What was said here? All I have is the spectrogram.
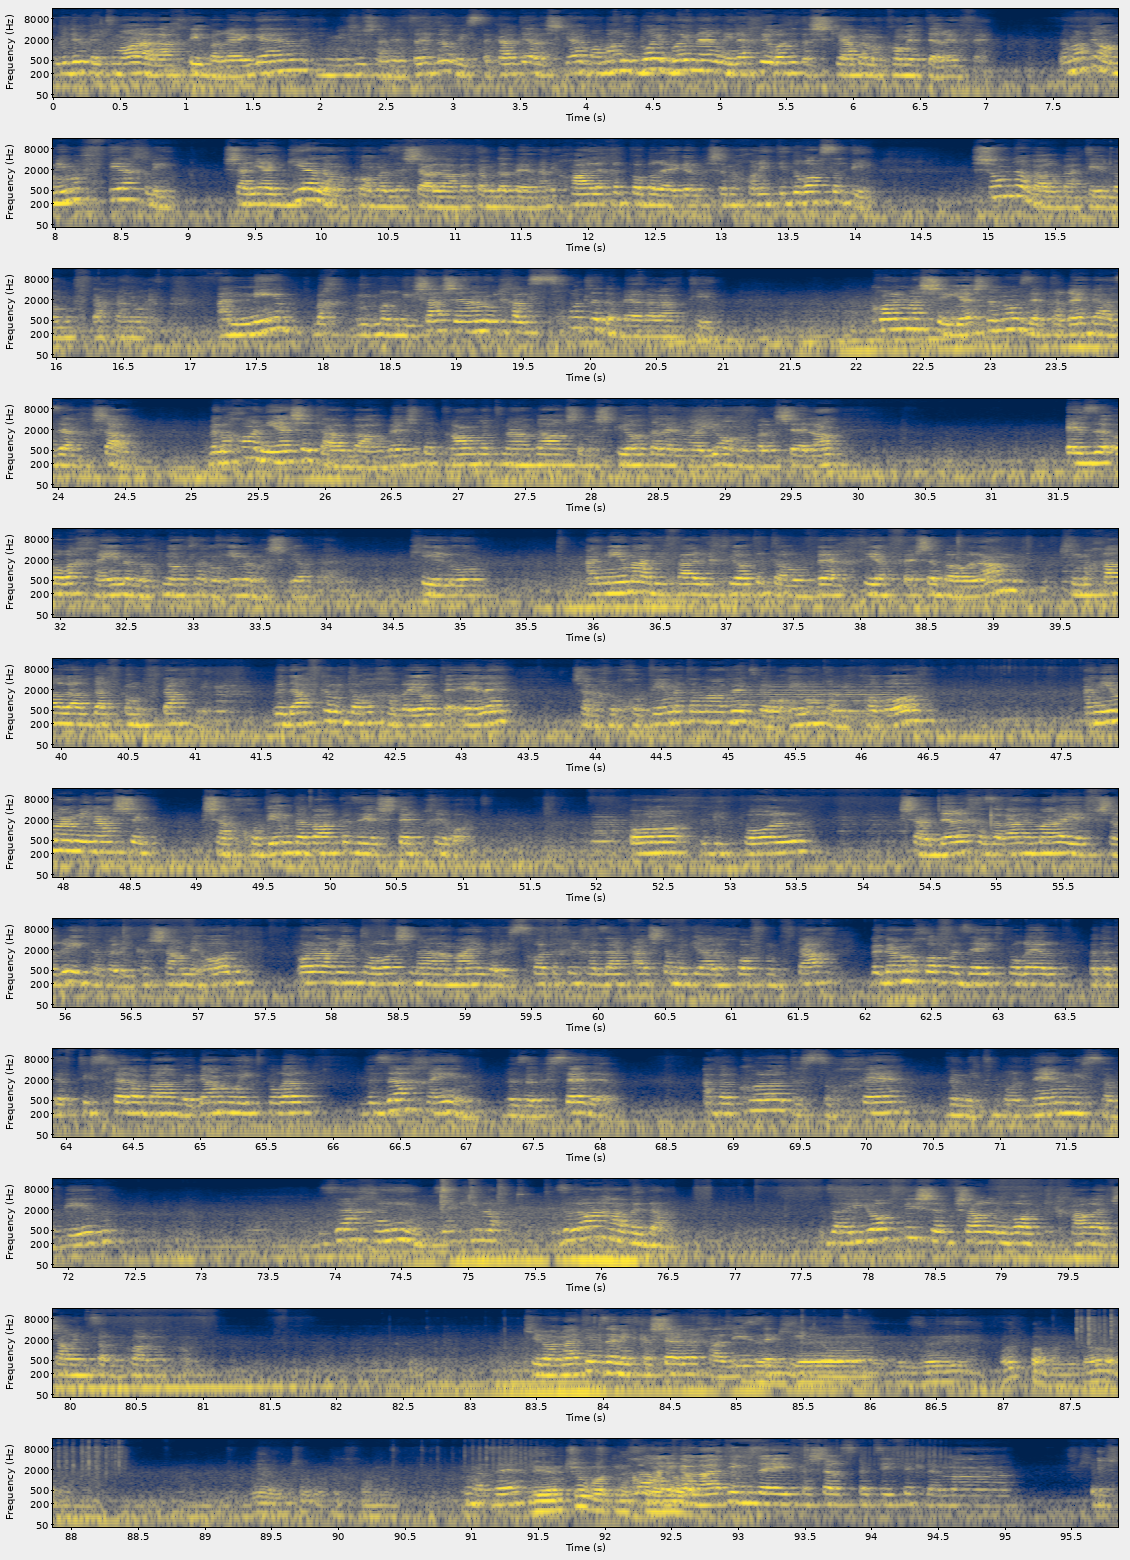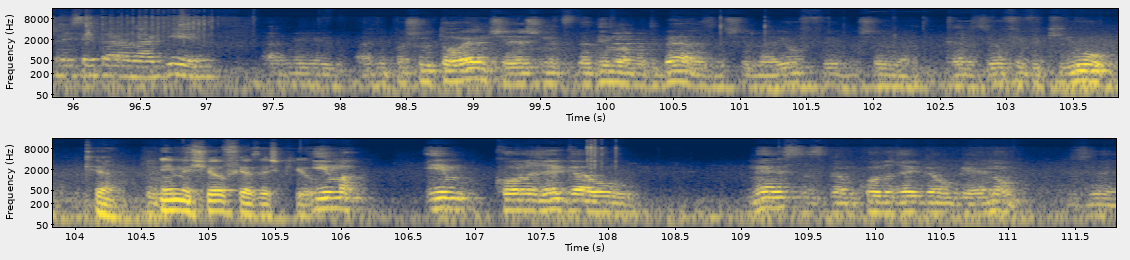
בדיוק אתמול הלכתי ברגל עם מישהו שאני יוצאת איתו והסתכלתי על השקיעה והוא אמר לי בואי בואי מהר נלך לראות את השקיעה במקום יותר יפה. ואמרתי לו מי מבטיח לי שאני אגיע למקום הזה שעליו אתה מדבר, אני יכולה ללכת פה ברגל ושמכונית תדרוס אותי. שום דבר בעתיד לא מובטח לנו. אני מרגישה שאין לנו בכלל זכות לדבר על העתיד. כל מה שיש לנו זה את הרגע הזה עכשיו. ונכון, יש את העבר, ויש את הטראומות מהעבר שמשפיעות עלינו היום, אבל השאלה, איזה אורח חיים הן נותנות לנו אם הן משפיעות עלינו. כאילו, אני מעדיפה לחיות את ההווה הכי יפה שבעולם, כי מחר לאו דווקא מובטח לי. ודווקא מתוך החוויות האלה, שאנחנו חווים את המוות ורואים אותה מקרוב, אני מאמינה שכשאנחנו חווים דבר כזה יש שתי בחירות. או ליפול כשהדרך חזרה למעלה היא אפשרית, אבל היא קשה מאוד, או להרים את הראש מעל המים ולשחות הכי חזק עד שאתה מגיע לחוף מובטח, וגם החוף הזה יתפורר, ואתה תשחה לבא, וגם הוא יתפורר, וזה החיים, וזה בסדר. אבל כל עוד אתה שוחה ומתבונן מסביב, זה החיים, זה כאילו, זה לא האבדה. זה היופי שאפשר לראות, כי חרא אפשר למצוא בכל מקום. כאילו, אני לא יודעת אם זה מתקשר לך, לי זה כאילו... זה, עוד פעם, אני לא... לי אין תשובות נכונות. מה זה? לי אין תשובות לא, נכונות. אני גם לא יודעת אם זה יתקשר ספציפית למה, כאילו, שניסית להגיד. אני, אני פשוט טוען שיש שני צדדים למטבע הזה של היופי ושל, נקרא לזה יופי וכיעור. כן. כאילו- אם יש יופי, אז יש קיום. אם, אם כל רגע הוא נס, אז גם כל רגע הוא גיהנום. זה,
